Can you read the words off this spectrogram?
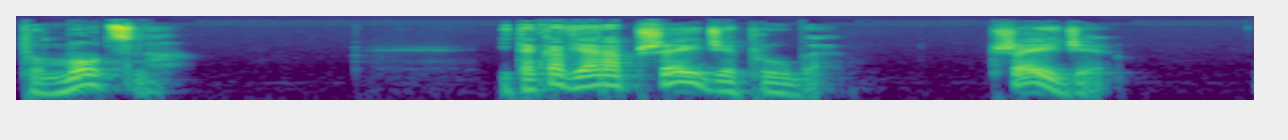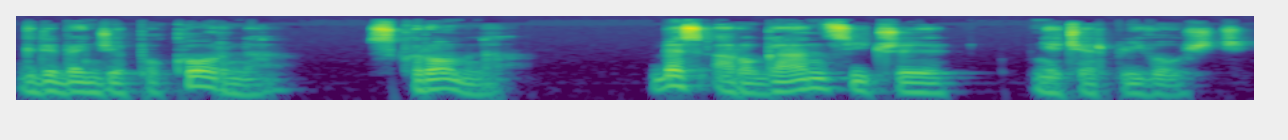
to mocna. I taka wiara przejdzie próbę. Przejdzie, gdy będzie pokorna, skromna, bez arogancji czy niecierpliwości.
